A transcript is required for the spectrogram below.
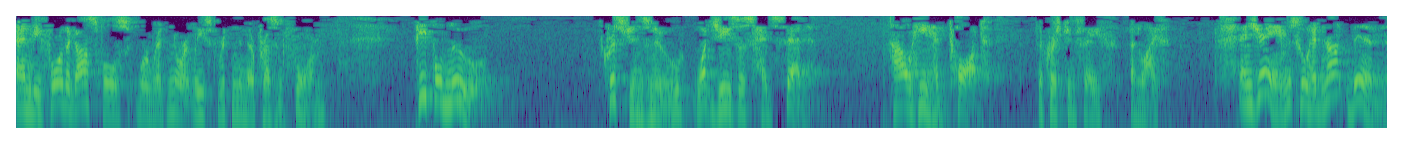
and before the Gospels were written, or at least written in their present form, people knew, Christians knew, what Jesus had said, how he had taught the Christian faith and life. And James, who had not been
